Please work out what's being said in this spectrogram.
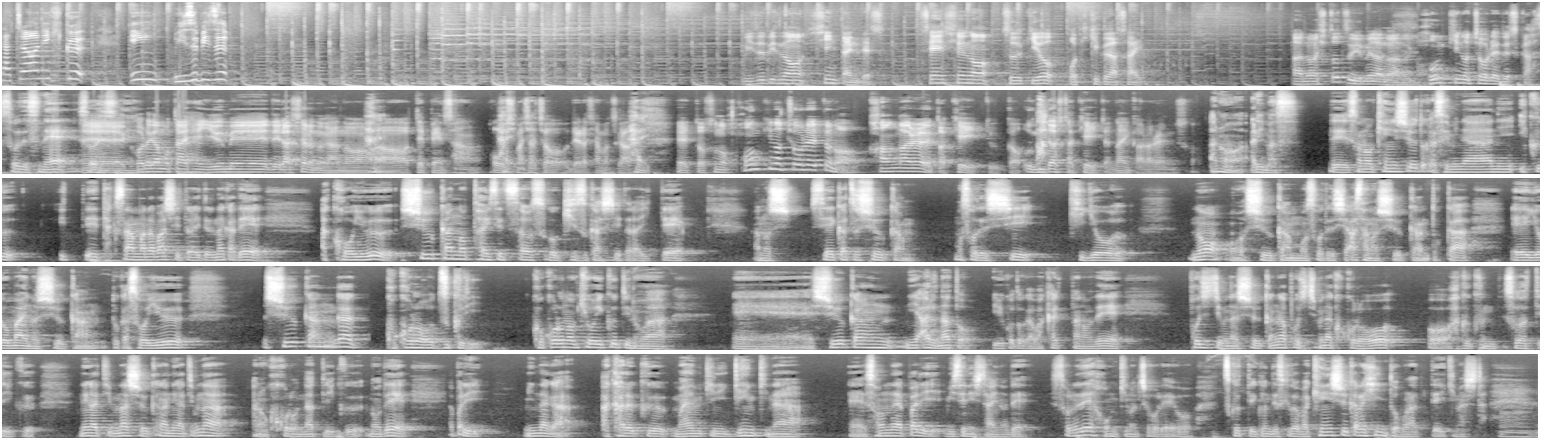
社長に聞く。In ウィズビズウィズビズの新谷です。先週の続きをお聞きください。あの、一つ有名なのは、あの、本気の朝礼ですか？そうですね。そうですね、えー、これがもう大変有名でいらっしゃるのが、あの、はい、てっぺんさん、大島社長でいらっしゃいますが、はい、えっと、その本気の朝礼というのは考えられた経緯というか、生み出した経緯って何かあられるんですか？あの、あります。で、その研修とかセミナーに行く、行ってたくさん学ばせていただいている中で、あ、こういう習慣の大切さをすごく気づかせていただいて、あの、生活習慣もそうですし、企業の習慣もそうですし、朝の習慣とか、営業前の習慣とか、そういう習慣が心づくり、心の教育っていうのは、えー、習慣にあるなということが分かったので、ポジティブな習慣がポジティブな心を育んで育っていく。ネガティブな習慣がネガティブなあの心になっていくので、やっぱりみんなが明るく前向きに元気な、えー、そんなやっぱり店にしたいので、それで本気の朝礼を作っていくんですけど、まあ、研修からヒントをもらっていきました。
